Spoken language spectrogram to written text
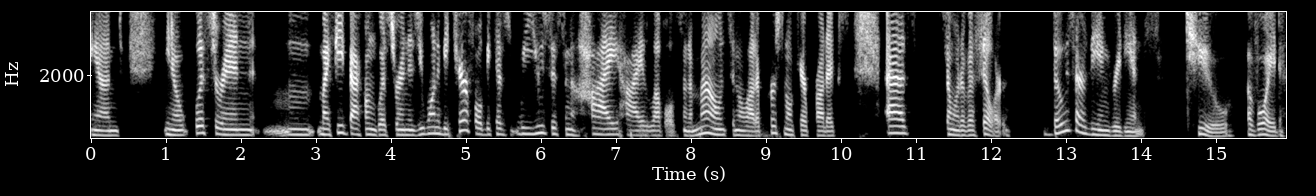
and you know, glycerin, my feedback on glycerin is you want to be careful because we use this in high, high levels and amounts in a lot of personal care products as somewhat of a filler. Those are the ingredients to avoid.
